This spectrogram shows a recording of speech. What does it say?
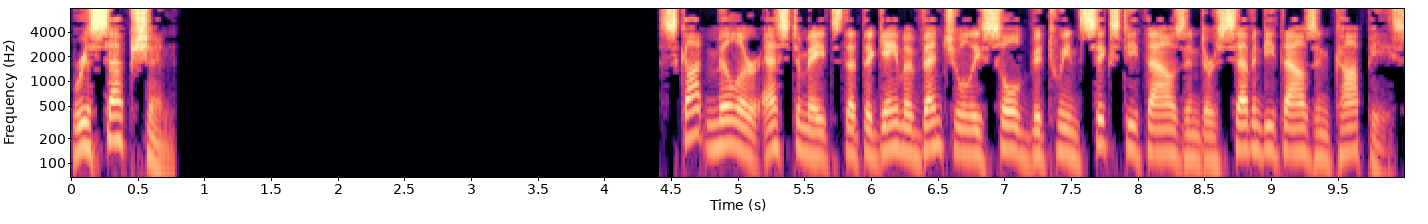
Reception Scott Miller estimates that the game eventually sold between 60,000 or 70,000 copies.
